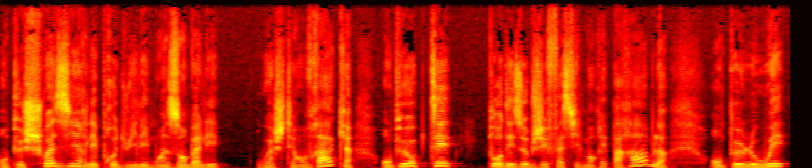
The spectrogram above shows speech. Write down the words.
on peut choisir les produits les moins emballés ou acheter en vrac, on peut opter pour des objets facilement réparables, on peut louer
